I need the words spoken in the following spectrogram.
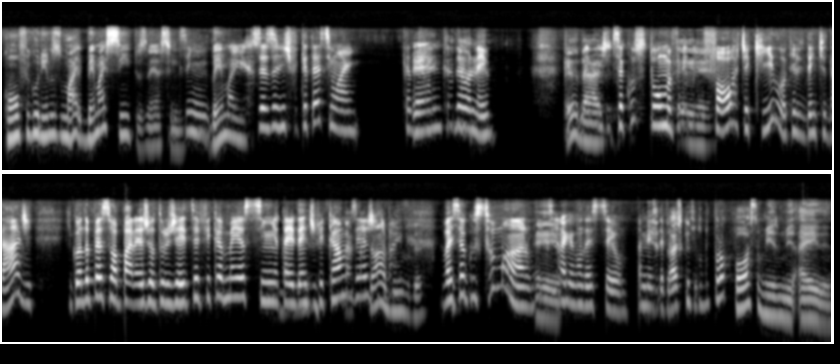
com figurinos mais, bem mais simples, né? Assim, Sim. bem mais. Às vezes a gente fica até assim, uai, cadê, É. cadê o Ney? Verdade. se acostuma, fica É. forte aquilo, aquela identidade, que quando a pessoa aparece de outro jeito, você fica meio assim, até identificar, mas aí a gente vai, vai se acostumando. O que É. será que aconteceu? Meio Eu acho que tudo proposta mesmo. É,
